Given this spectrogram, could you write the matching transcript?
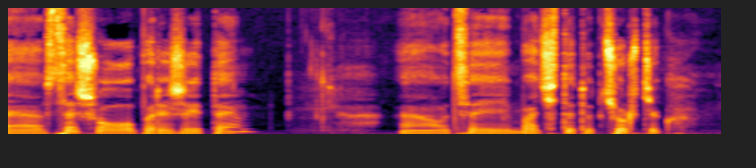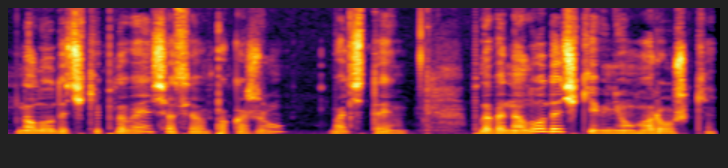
Е, все, що пережити, Е, Оцей, бачите, тут чортик на лодочці пливе. Зараз я вам покажу. Бачите, пливе на лодочці, в нього рожки.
